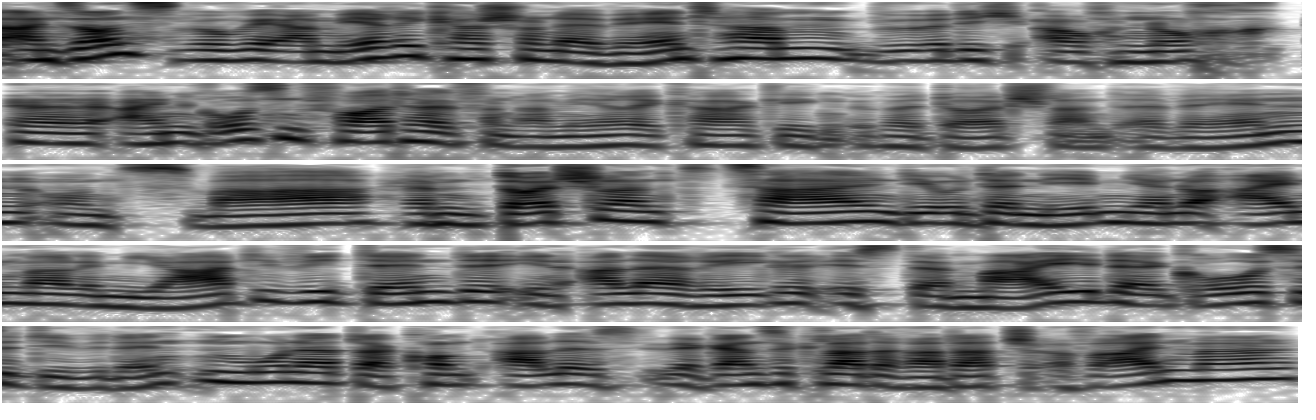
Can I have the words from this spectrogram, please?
Ansonsten, wo wir Amerika schon erwähnt haben, würde ich auch noch äh, einen großen Vorteil von Amerika gegenüber Deutschland erwähnen. Und zwar, ähm, Deutschland zahlen die Unternehmen ja nur einmal im Jahr Dividende. In aller Regel ist der Mai der große Dividendenmonat. Da kommt alles, der ganze Kladderadatsch auf einmal.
